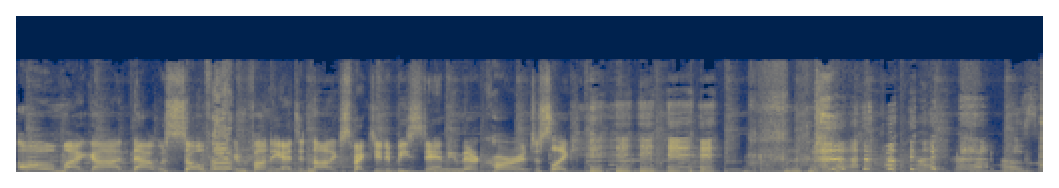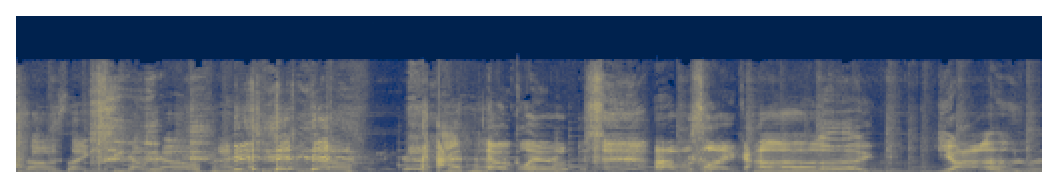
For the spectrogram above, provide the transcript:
Oh my god, that was so fucking funny. I did not expect you to be standing there, Kara, just like. I was, I was like, she don't know. she doesn't know. I had no clue. I was like, uh, yeah.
